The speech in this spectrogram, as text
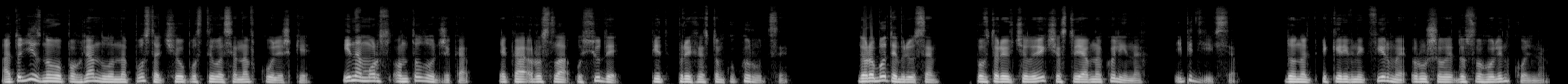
а тоді знову поглянули на постать, що опустилася навколішки, і на морс онтологіка, яка росла усюди під прихистом кукурудзи. До роботи, Брюсе, повторив чоловік, що стояв на колінах, і підвівся. Дональд і керівник фірми рушили до свого лінкольна.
